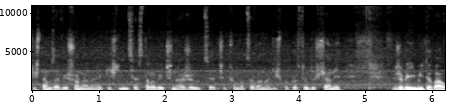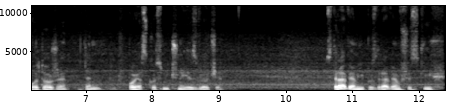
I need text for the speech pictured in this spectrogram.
gdzieś tam zawieszona na jakiejś lince stalowej, czy na żyłce, czy przymocowana gdzieś po prostu do ściany, żeby imitowało to, że ten pojazd kosmiczny jest w locie. Zdrawiam i pozdrawiam wszystkich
